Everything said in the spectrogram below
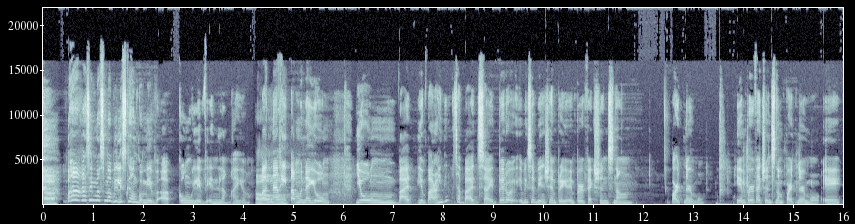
Ah, baka kasi mas mabilis kang gumive up kung live-in lang kayo. Oo. Pag nakita mo na yung yung bad, yung parang hindi naman sa bad side, pero ibig sabihin, syempre, yung imperfections ng partner mo, yung imperfections ng partner mo, eh,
